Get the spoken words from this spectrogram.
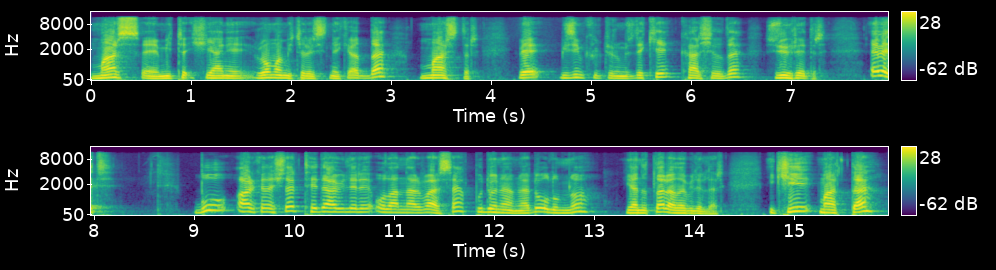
Mars e, yani Roma mitolojisindeki adı da Mars'tır. Ve bizim kültürümüzdeki karşılığı da zühredir. Evet bu arkadaşlar tedavileri olanlar varsa bu dönemlerde olumlu yanıtlar alabilirler. 2 Mart'ta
